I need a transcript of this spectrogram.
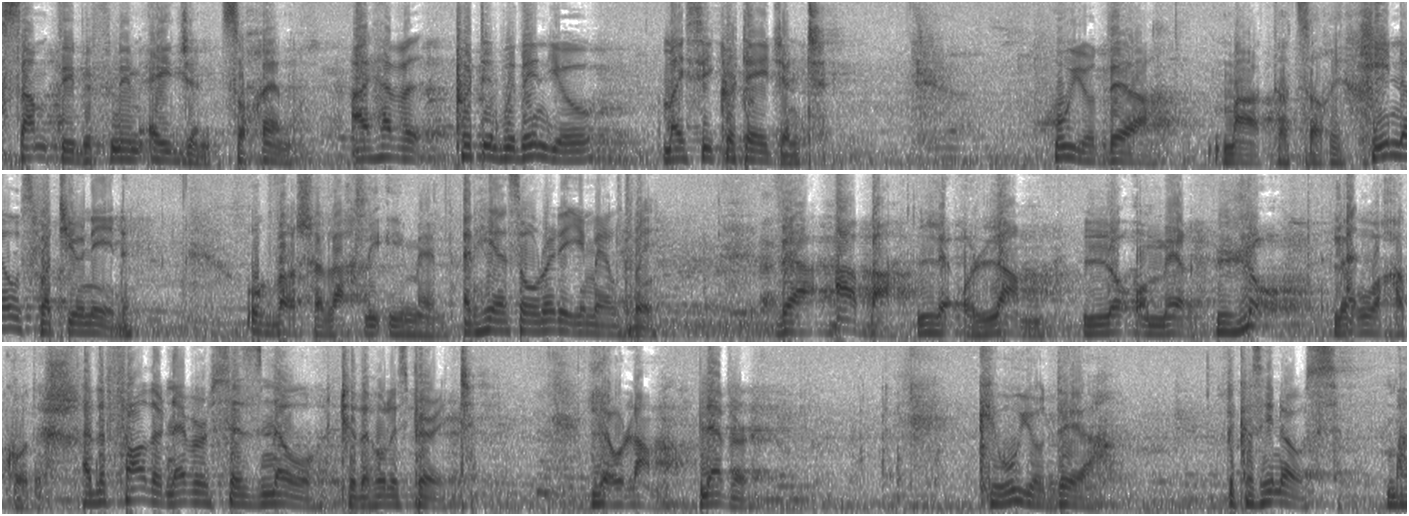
שמתי בפנים agent, סוכן. I have a, put in within you my secret agent. הוא יודע מה אתה צריך. He knows what you need, הוא כבר שלח לי אימייל. and he has already emailed me. והאבא לעולם לא אומר לא לרוח הקודש. And the Father never says no to the Holy Spirit. לעולם. Never. כי הוא יודע Because he knows מה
